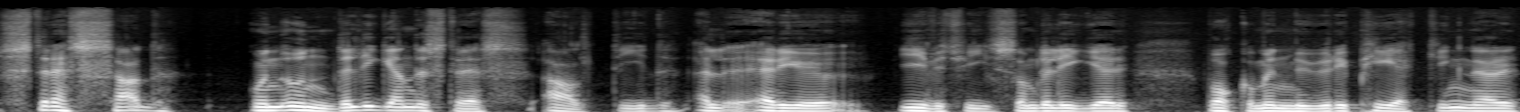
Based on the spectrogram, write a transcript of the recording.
Stressad och en underliggande stress alltid. Eller är det ju givetvis om det ligger bakom en mur i Peking när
